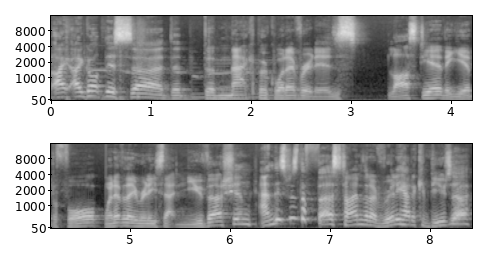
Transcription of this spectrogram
I, I got this, uh, the, the Mac MacBook, whatever it is, last year, the year before, whenever they released that new version. And this was the first time that I've really had a computer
